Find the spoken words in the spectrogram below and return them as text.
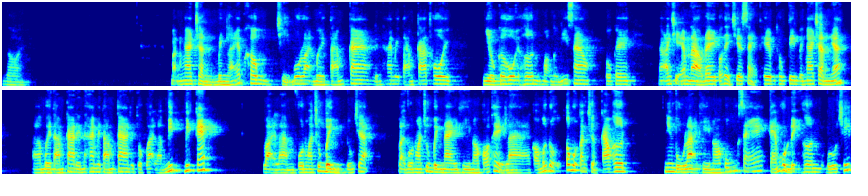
rồi. Bạn Nga Trần mình là F0 chỉ mua loại 18k đến 28k thôi. Nhiều cơ hội hơn mọi người nghĩ sao? Ok. À, anh chị em nào đây có thể chia sẻ thêm thông tin với Nga Trần nhé. À, 18k đến 28k thì thuộc loại là mid mid cap loại là vốn hóa trung bình đúng chưa ạ? Loại vốn hóa trung bình này thì nó có thể là có mức độ, tốc độ tăng trưởng cao hơn, nhưng bù lại thì nó cũng sẽ kém ổn định hơn blue chip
